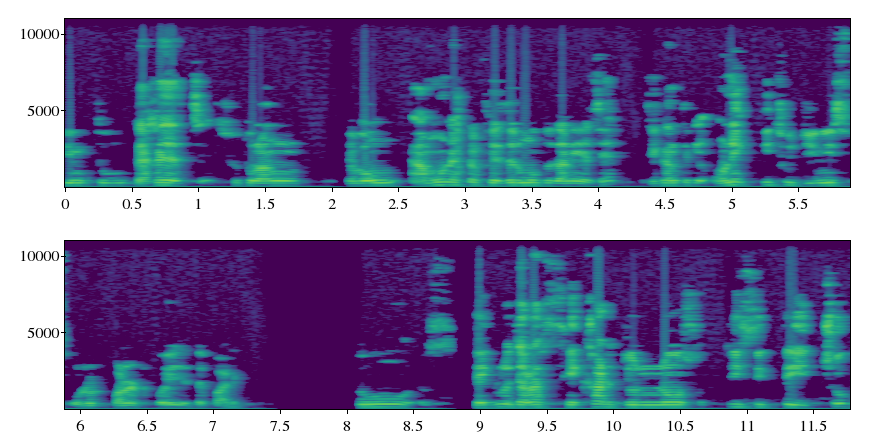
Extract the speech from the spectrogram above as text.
কিন্তু দেখা যাচ্ছে, সুতরাং এবং এমন একটা ফেজের মধ্যে দাঁড়িয়েছে, যেখান থেকে অনেক কিছু জিনিস ওলট পালট হয়ে যেতে পারে। তো সেগুলো যারা শেখার জন্য সত্যি শিখতে ইচ্ছুক,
